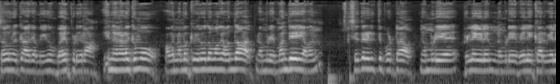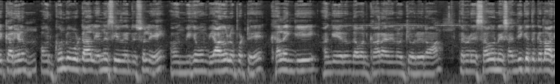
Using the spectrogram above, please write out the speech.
சவுனுக்காக மிகவும் பயப்படுகிறான். என்ன நடக்குமோ? அவன் நமக்கு விரோதமாக வந்தால் நம்முடைய மந்தையை அவன் சிதறடித்து போட்டால் நம்முடைய பிள்ளைகளும் நம்முடைய வேலைக்கார் வேலைக்காரிகளும் அவன் கொண்டு போட்டால் என்ன செய்வது என்று சொல்லி அவன் மிகவும் வியாகுலப்பட்டு கலங்கி அங்கே இருந்து அவன் காரானை நோக்கி வருகிறான். தன்னுடைய சவுனை சந்திக்கத்தக்கதாக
